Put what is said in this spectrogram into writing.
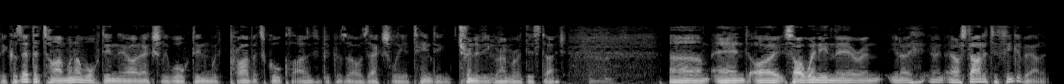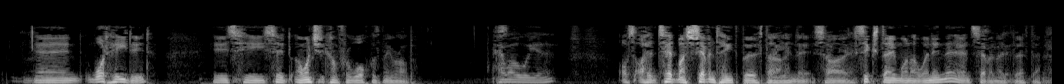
Because at the time when I walked in there, I'd actually walked in with private school clothes because I was actually attending Trinity Grammar at this stage. Um, and I, so I went in there and, you know, and I started to think about it. And what he did is he said, I want you to come for a walk with me, Rob. How old were you then? I, was, I had had my 17th birthday Right. in there. So Okay. 16 when I went in there and 17th birthday. Right.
